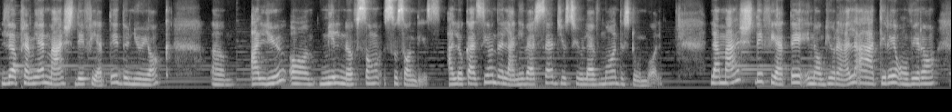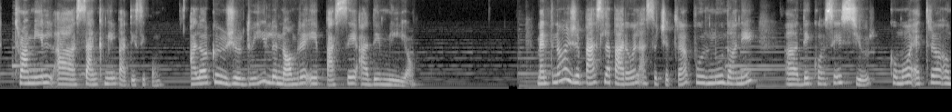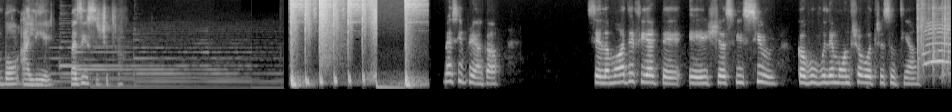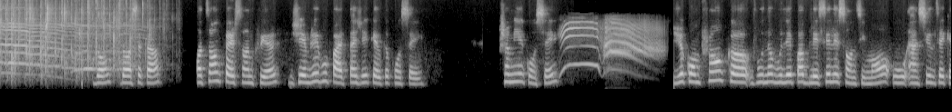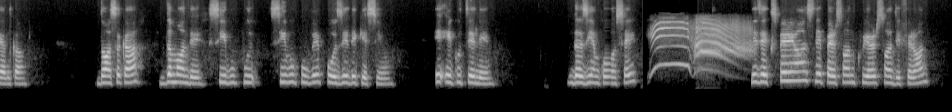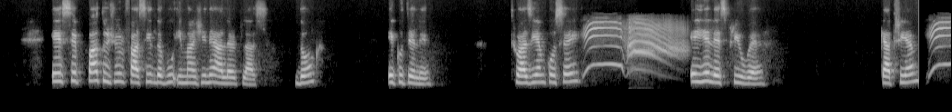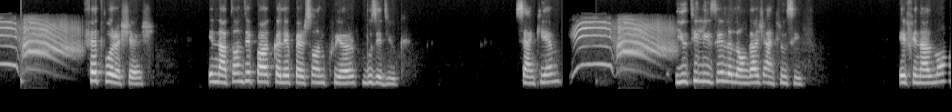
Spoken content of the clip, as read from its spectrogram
la première marche des fiertés de New York euh, a lieu en 1970, à l'occasion de l'anniversaire du soulèvement de Stonewall. La marche des fiertés inaugurale a attiré environ 3 000 à 5 000 participants, alors qu'aujourd'hui, le nombre est passé à des millions. Maintenant, je passe la parole à Suchitra pour nous donner euh, des conseils sur comment être un bon allié. Vas-y, Suchitra. Merci, Priyanka. C'est le mois de fierté et je suis sûre que vous voulez montrer votre soutien. Donc, dans ce cas, en tant que personne queer, j'aimerais vous partager quelques conseils. Premier conseil, je comprends que vous ne voulez pas blesser les sentiments ou insulter quelqu'un. Dans ce cas, demandez si vous, pouvez poser des questions et écoutez-les. Deuxième conseil, les expériences des personnes queer sont différentes et c'est pas toujours facile de vous imaginer à leur place. Donc, écoutez-les. Troisième conseil, ayez l'esprit ouvert. Quatrième, faites vos recherches et n'attendez pas que les personnes queer vous éduquent. Cinquième, utilisez le langage inclusif. Et finalement,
